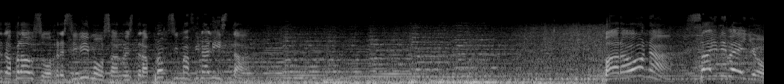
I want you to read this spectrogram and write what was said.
Fuerte aplauso recibimos a nuestra próxima finalista. Barahona, Saidi Bello.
